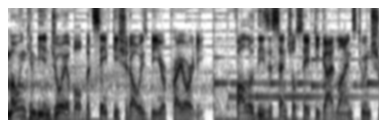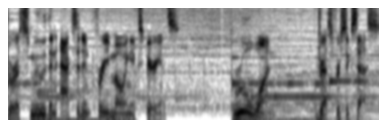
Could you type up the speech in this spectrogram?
Mowing can be enjoyable, but safety should always be your priority. Follow these essential safety guidelines to ensure a smooth and accident-free mowing experience. Rule 1. Dress for success.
